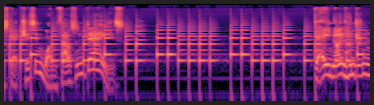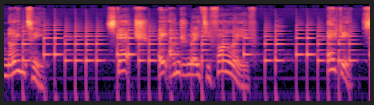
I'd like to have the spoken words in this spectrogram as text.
sketches in 1000 days. Day 990. Sketch 885. Edits.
